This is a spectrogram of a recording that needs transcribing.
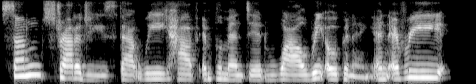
Some strategies that we have implemented while reopening and every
